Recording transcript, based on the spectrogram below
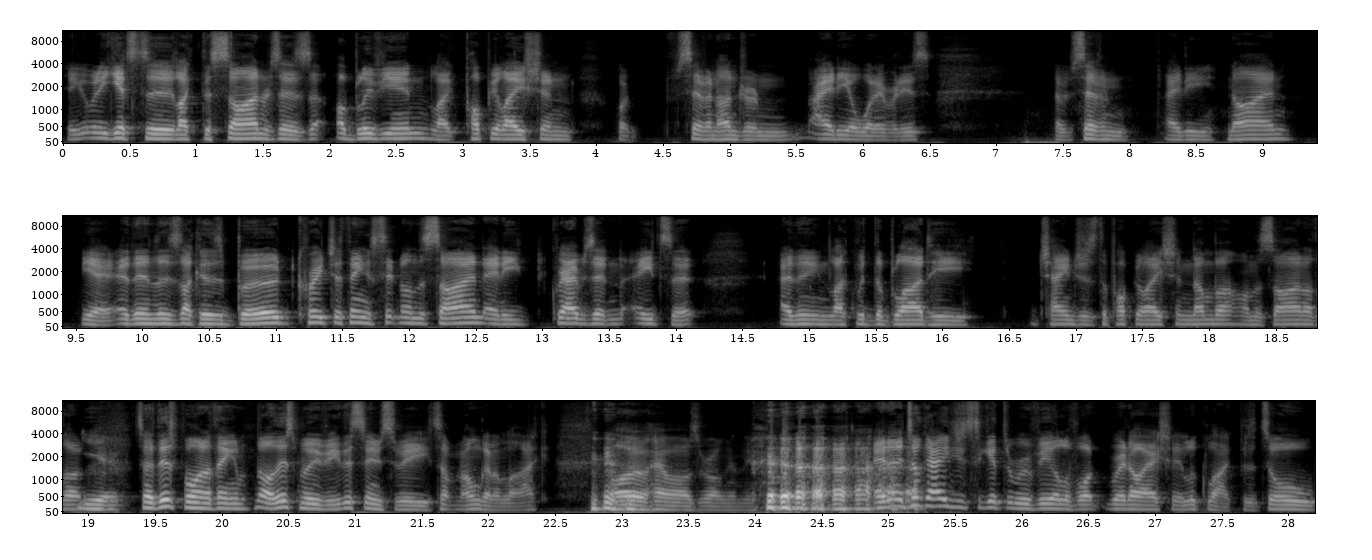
He- When he gets to like the sign that says Oblivion, like population, what seven hundred and eighty or whatever it is, seven eighty nine. Yeah, and then there's like this bird creature thing sitting on the sign, and he grabs it and eats it, and then like with the blood, he changes the population number on the sign. I thought, Yeah. So at this point, I'm thinking, oh, this movie, this seems to be something I'm going to like. oh, how I was wrong in this. and it took ages to get the reveal of what Red Eye actually looked like, but it's all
